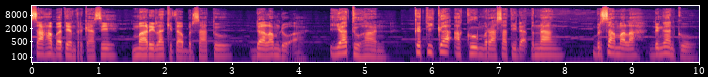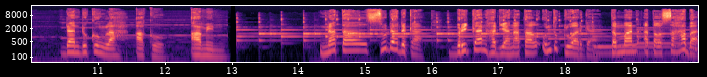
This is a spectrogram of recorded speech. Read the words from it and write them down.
Sahabat yang terkasih, marilah kita bersatu dalam doa. Ya Tuhan, ketika aku merasa tidak tenang, bersamalah denganku dan dukunglah aku. Amin. Natal sudah dekat. Berikan hadiah Natal untuk keluarga, teman, atau sahabat.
